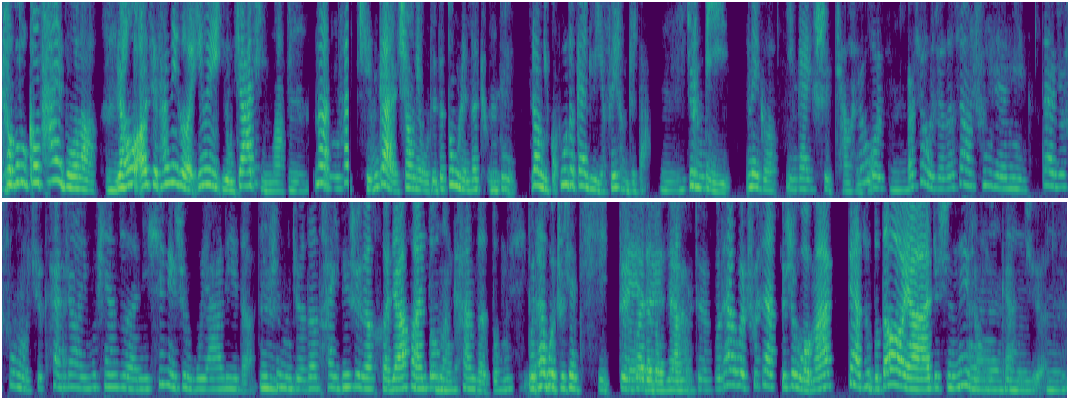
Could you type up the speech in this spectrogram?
传播度高太多了。嗯然后，而且他那个因为有家庭嘛，嗯那他情感上面，我觉得动人的程度，让你哭的概率也非常之大，嗯就是比那个应该是强很多。因为我，而且我觉得像春节你带着父母去看这样一部片子，你心里是无压力的，就是你觉得它一定是个合家欢都能看的东西，不太会出现奇奇怪的对东西啊。对对，不太会出现就是我妈 get 不到呀，就是那种嗯感觉。嗯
